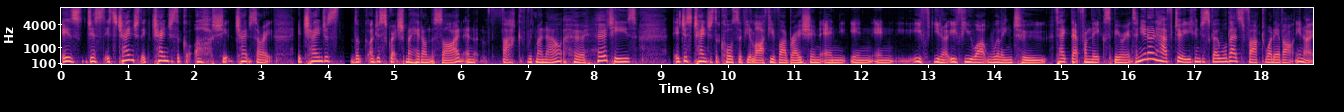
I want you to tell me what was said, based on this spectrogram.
Is just it's changed. It changes the oh shit. Change. Sorry, it changes the. I just scratched my head on the side and fuck with my nail. Her hurties it just changes the course of your life, your vibration, and in in if you know if you are willing to take that from the experience, and you don't have to, you can just go, well, that's fucked, whatever, you know.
